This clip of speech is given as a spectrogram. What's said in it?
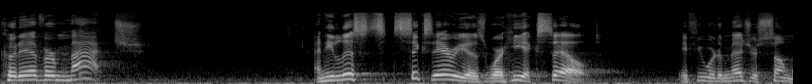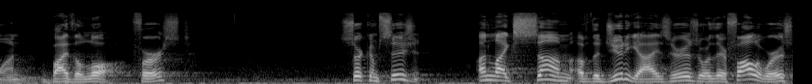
could ever match. And he lists six areas where he excelled if you were to measure someone by the law. First, circumcision. Unlike some of the Judaizers or their followers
